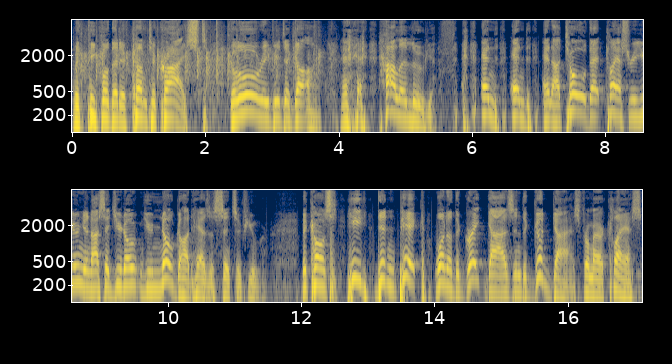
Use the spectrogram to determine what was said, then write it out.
with people that have come to Christ? Glory be to God. Hallelujah. And and and I told that class reunion, I said, you know, you know God has a sense of humor because he didn't pick one of the great guys and the good guys from our class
